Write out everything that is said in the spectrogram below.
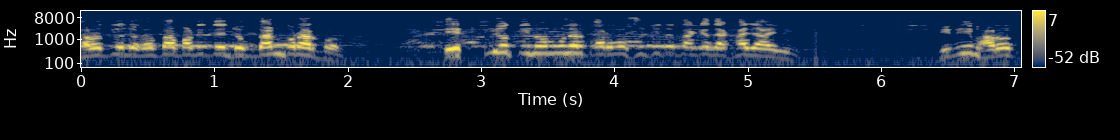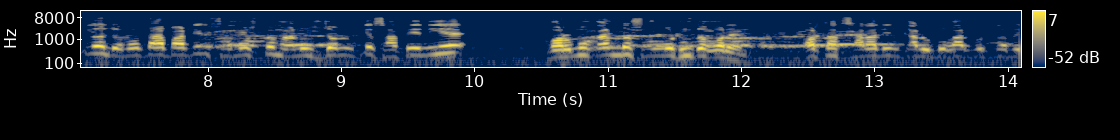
ভারতীয় জনতা পার্টিতে যোগদান করার পর একটিও তৃণমূলের কর্মসূচিতে তাকে দেখা যায়নি। তিনি ভারতীয় জনতা পার্টির সমস্ত মানুষজনকে সাথে নিয়ে কর্মকাণ্ড সংগঠিত করেন। অর্থাৎ সারাদিন কার উপকার করতে হবে,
